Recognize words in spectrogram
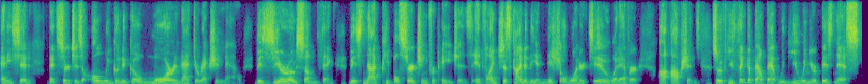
And he said, that search is only going to go more in that direction now. This zero sum thing, this not people searching for pages. It's like just kind of the initial one or two, whatever uh, options. So if you think about that with you and your business,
